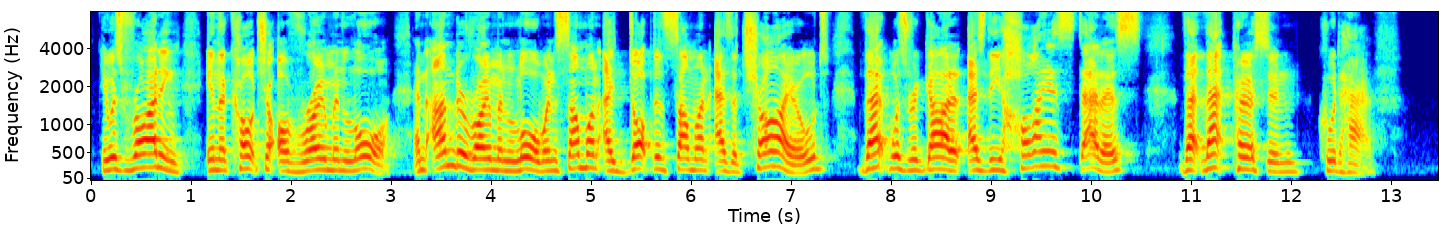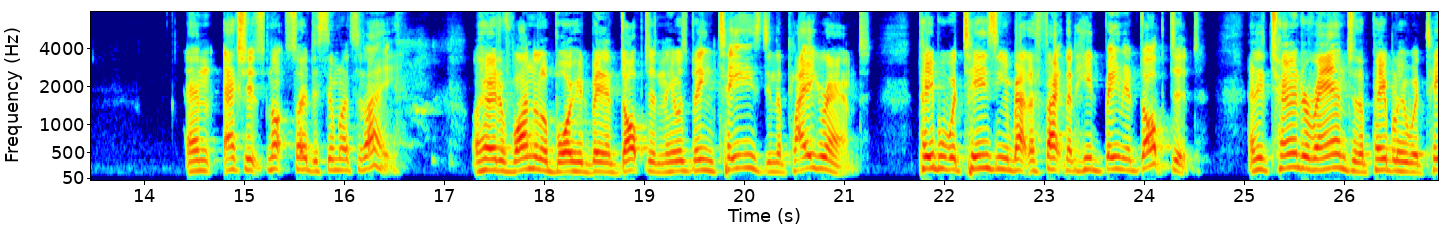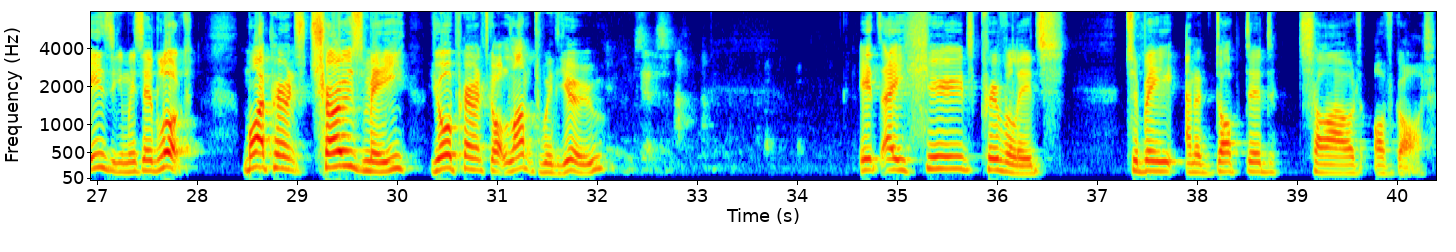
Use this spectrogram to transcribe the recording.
He was writing in the culture of Roman law. And under Roman law, when someone adopted someone as a child, that was regarded as the highest status that that person could have. And actually, it's not so dissimilar today. I heard of one little boy who'd been adopted and he was being teased in the playground. People were teasing about the fact that he'd been adopted. And he turned around to the people who were teasing him. He said, Look, my parents chose me, your parents got lumped with you. It's a huge privilege to be an adopted child of God.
